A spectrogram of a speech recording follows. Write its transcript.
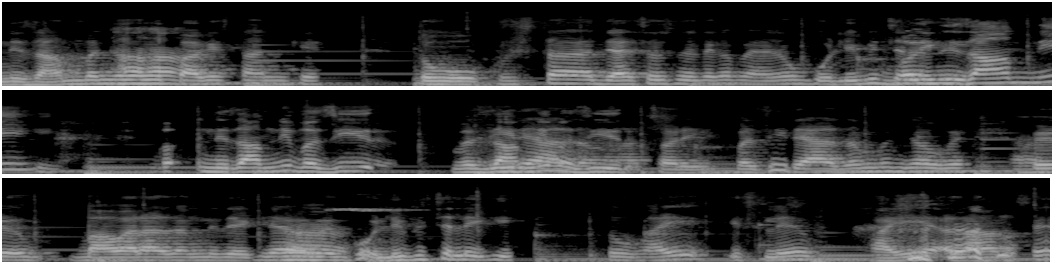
निज़ाम बन जाओगे हाँ, हाँ। पाकिस्तान के। तो वो खुश था जैसे उसने देखा पहले गोली भी चलेगी। निज़ाम नहीं निज़ाम नहीं वज़ीर वज़ीर। वज़ीर सॉरी वज़ीर आज़म बन जाओगे। हाँ। फिर बाबर आज़म ने देख लिया हाँ। गोली भी चलेगी। तो भाई इसलिए भाई आराम से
